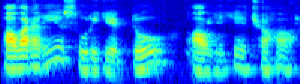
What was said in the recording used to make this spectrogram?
پاورقی سوره دو آیه چهار.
